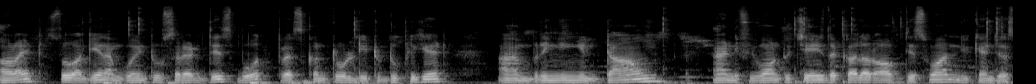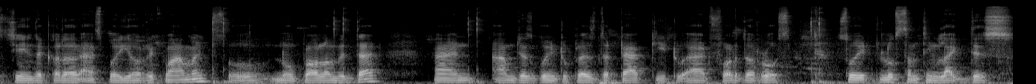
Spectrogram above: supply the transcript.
Alright so again I'm going to select this both press ctrl D to duplicate. I'm bringing it down and if you want to change the color of this one you can just change the color as per your requirement so no problem with that and I'm just going to press the tab key to add further rows. So it looks something like this.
